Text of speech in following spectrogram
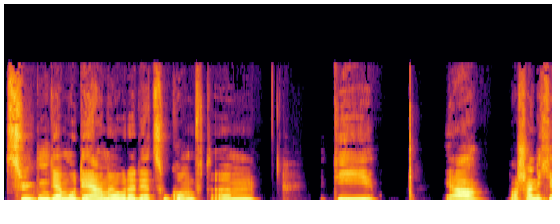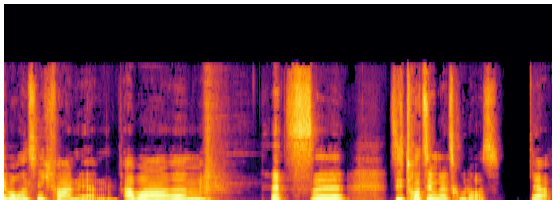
Zügen der Moderne oder der Zukunft, ähm, die ja wahrscheinlich hier bei uns nicht fahren werden. Aber ähm, es äh, sieht trotzdem ganz gut aus. Ja.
